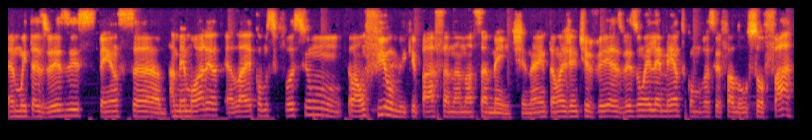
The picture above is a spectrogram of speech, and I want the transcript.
é, muitas vezes pensa a memória, ela é como se fosse um, lá, um filme que passa na nossa mente, né? Então a gente vê às vezes um elemento, como você falou, o sofá,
